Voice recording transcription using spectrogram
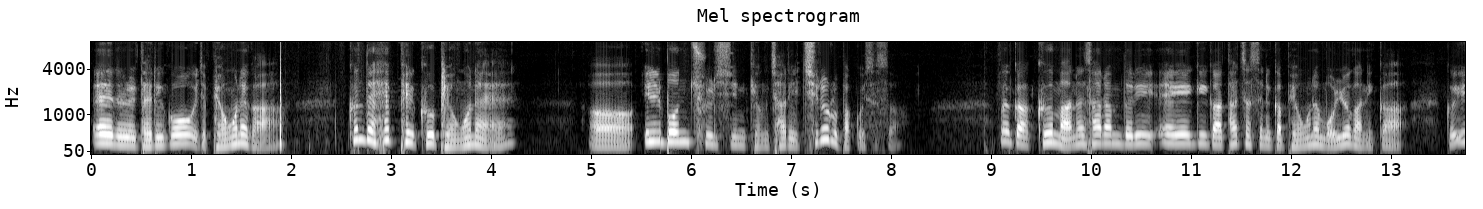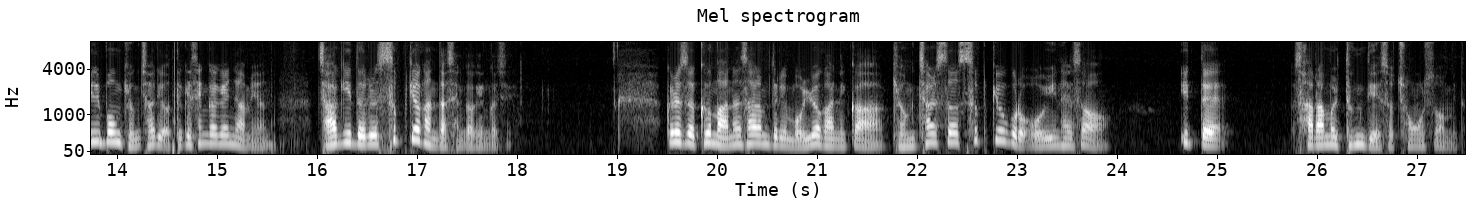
애를 데리고 이제 병원에 가. 근데 해필 그 병원에 어 일본 출신 경찰이 치료를 받고 있었어. 그러니까 그 많은 사람들이 애기가 다쳤으니까 병원에 몰려가니까 그 일본 경찰이 어떻게 생각했냐면 자기들을 습격한다 생각인 거지. 그래서 그 많은 사람들이 몰려가니까 경찰서 습격으로 오인해서 이때 사람을 등 뒤에서 총을 쏘옵니다.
